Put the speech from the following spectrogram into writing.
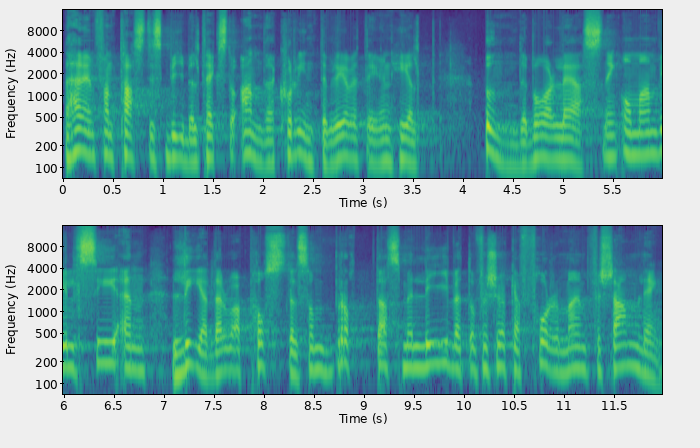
Det här är en fantastisk bibeltext och andra Korinthierbrevet är en helt underbar läsning om man vill se en ledare och apostel som brottas med livet och försöka forma en församling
